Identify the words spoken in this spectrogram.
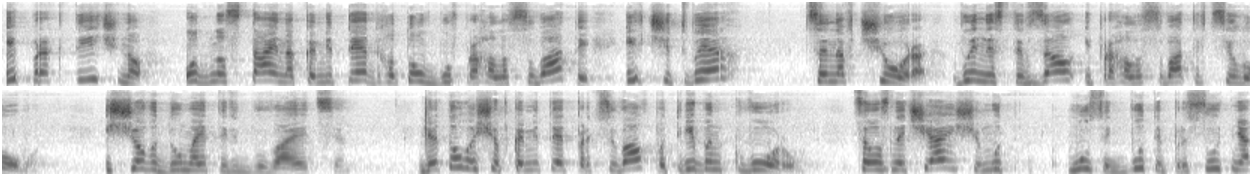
І практично одностайно комітет готов був проголосувати і в четвер, це на вчора, винести в зал і проголосувати в цілому. І що ви думаєте відбувається? Для того, щоб комітет працював, потрібен кворум. Це означає, що мусить бути присутня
